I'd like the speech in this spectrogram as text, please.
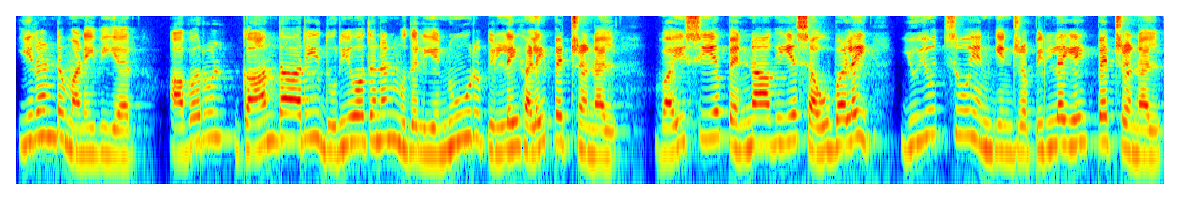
இரண்டு மனைவியர். அவருள் காந்தாரி துரியோதனன் முதலிய நூறு பிள்ளைகளை பெற்றனள். வைசிய பெண்ணாகிய சௌபலை யுயுட்சு என்கின்ற பிள்ளையை பெற்றனள்.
